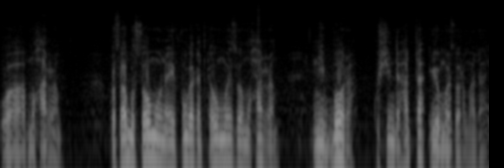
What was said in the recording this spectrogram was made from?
wa Muharram, kwa sababu somu unaifunga katika huu mwezi wa Muharram ni bora kushinda hata hiyo mwezi wa Ramadhani.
